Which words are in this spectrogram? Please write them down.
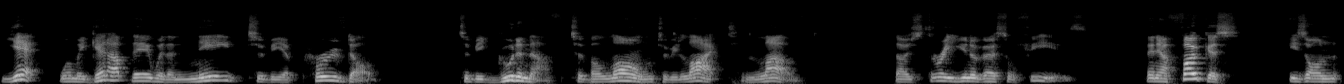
Yet, when we get up there with a need to be approved of, to be good enough, to belong, to be liked and loved, those three universal fears, then our focus is on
